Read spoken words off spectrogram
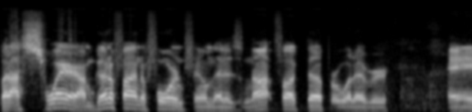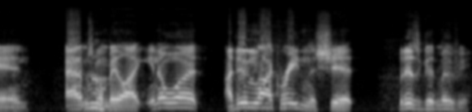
But I swear I'm gonna find a foreign film that is not fucked up or whatever. And Adam's gonna be like, you know what? I didn't like reading the shit, but it's a good movie.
